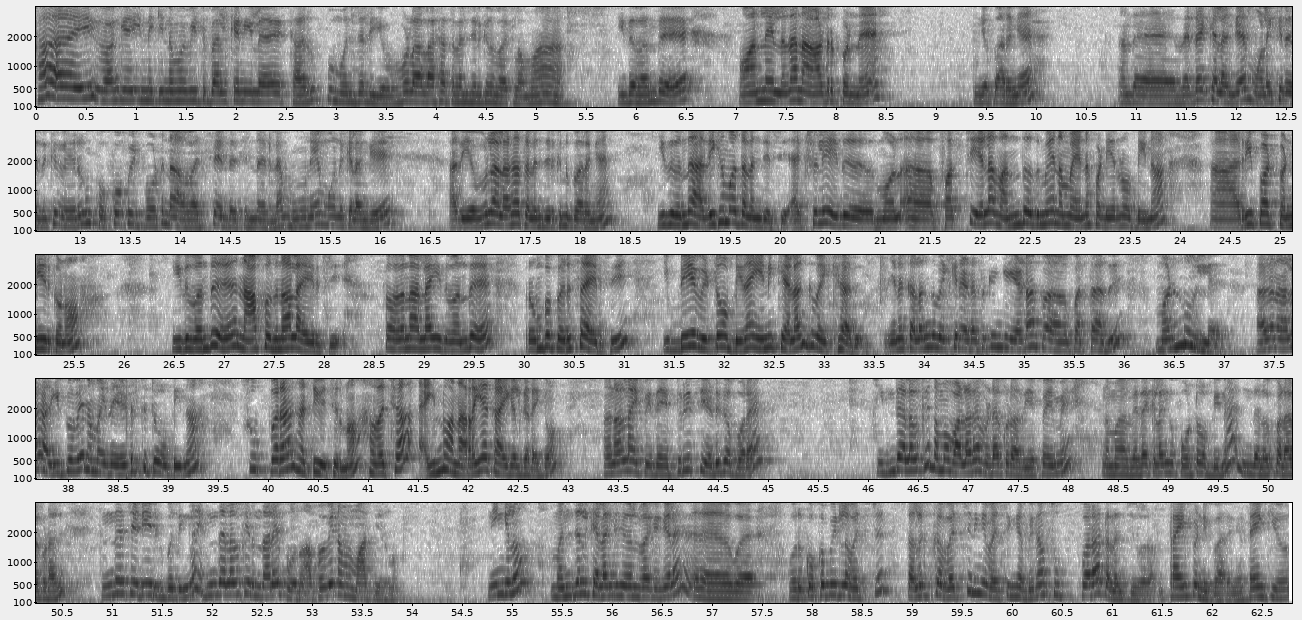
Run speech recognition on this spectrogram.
Hi வாங்க இன்னைக்கு நம்ம வீட்டு பால்கனியில் கருப்பு மஞ்சள் எவ்வளோ அழகாக தெளிஞ்சிருக்குன்னு பார்க்கலாமா? இதை வந்து ஆன்லைனில் தான் நான் ஆர்டர் பண்ணேன். இங்கே பாருங்கள் அந்த விதைக்கிழங்க முளைக்கிறதுக்கு வெறும் கொக்கோ பீட் போட்டு நான் வச்சேன் இந்த சின்ன இதில். மூணே மூணு கிழங்கு. அது எவ்வளோ அழகாக தெளிஞ்சிருக்குன்னு பாருங்கள் இது வந்து அதிகமாக தெளிஞ்சிருச்சு. ஆக்சுவலி இது மொள ஃபஸ்ட்டு எல்லாம் வந்ததுமே நம்ம என்ன பண்ணிடணும் அப்படின்னா ரீபார்ட் பண்ணியிருக்கணும். இது வந்து நாற்பது நாள் ஆயிடுச்சு ஸோ அதனால் இது வந்து ரொம்ப பெருசாகிடுச்சு இப்படியே விட்டோம் அப்படின்னா இனி கிழங்கு வைக்காது. ஏன்னா கிழங்கு வைக்கிற இடத்துக்கு இங்கே இடம் ப பத்தாது. மண்ணும் இல்லை. அதனால் இப்போவே நம்ம இதை எடுத்துட்டோம் அப்படின்னா சூப்பராக நட்டி வச்சிடணும். வச்சா இன்னும் நிறைய காய்கள் கிடைக்கும். அதனால் நான் இப்போ இதை பிரித்து எடுக்க போகிறேன் இந்த அளவுக்கு நம்ம வளர விடக்கூடாது. எப்பயுமே நம்ம விதைக்கிழங்கு போட்டோம் அப்படின்னா இந்த அளவுக்கு வளரக்கூடாது. இந்த செடி இருக்குது பார்த்தீங்களா இந்த அளவுக்கு இருந்தாலே போதும். அப்போவே நம்ம மாற்றிடணும் நீங்களும் மஞ்சள் கிழங்குகள் வகைகளை ஒரு கொக்கோபீட்டில் வச்சுட்டு தழுக்க வச்சு நீங்கள் வச்சிங்க அப்படின்னா சூப்பராக தலைஞ்சி வரும். ட்ரை பண்ணி பாருங்கள் தேங்க்யூ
